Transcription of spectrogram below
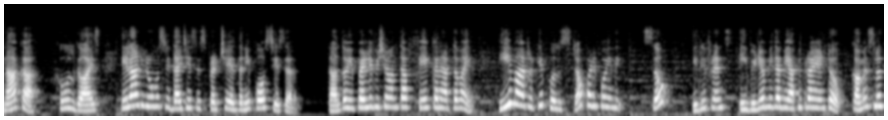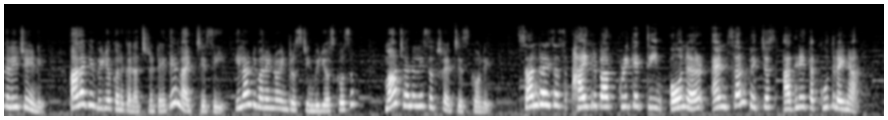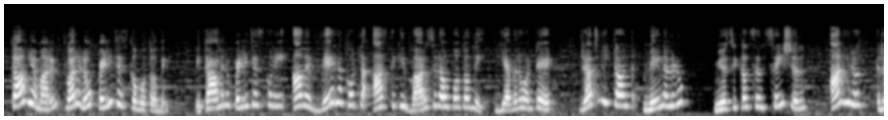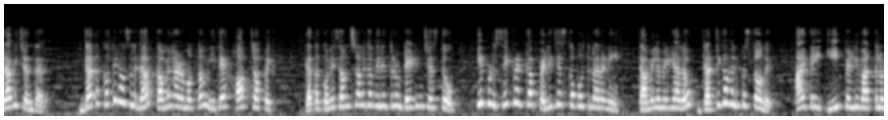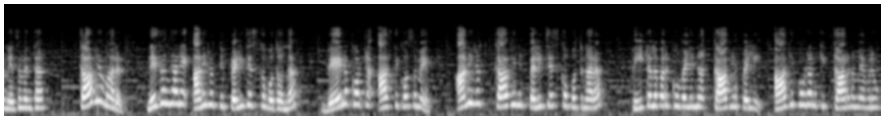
నాకా కూల్ గాయ్స్ ఇలాంటి రూమర్స్ని దయచేసి స్ప్రెడ్ చేయొద్దని పోస్ట్ చేశారు. దాంతో ఈ పెళ్ళి విషయం అంతా ఫేక్ అని అర్థమై ఈ మ్యాటర్కి ఫుల్ స్టాప్ పడిపోయింది. సో ఇది ఫ్రెండ్స్ ఈ వీడియో మీద మీ అభిప్రాయం ఏంటో కామెంట్స్లో తెలియచేయండి. అలాగే వీడియో కనుక నచ్చినట్టయితే లైక్ చేసి ఇలాంటి మరెన్నో ఇంట్రెస్టింగ్ వీడియోస్ కోసం మా ఛానల్ని సబ్స్క్రైబ్ చేసుకోండి. Sunrisers Hyderabad cricket team owner and Sun Pictures అధినేత కూతురైన కావ్య మారన్ త్వరలో పెళ్ళి చేసుకోబోతోంది. ఇక ఆమెను పెళ్ళి చేసుకుని ఆమె వేల కోట్ల ఆస్తికి వారసుడవబోతోంది. ఎవరు అంటే రజనీకాంత్ మేనలుడు మ్యూజికల్ సెన్సేషన్ అనిరుద్ రవిచందర్. గత కొద్ది రోజులుగా తమిళనాడు మొత్తం ఇదే హాట్ టాపిక్. గత కొన్ని సంవత్సరాలుగా వీరిద్దరూ డేటింగ్ చేస్తూ ఇప్పుడు సీక్రెట్గా పెళ్ళి చేసుకోబోతున్నారని తమిళ మీడియాలో గట్టిగా వినిపిస్తోంది. అయితే ఈ పెళ్ళి వార్తలో నిజమెంత? కావ్య మారన్ నిజంగానే అనిరుద్ని పెళ్ళి చేసుకోబోతోందా? వేల కోట్ల ఆస్తి కోసమే అనిరుద్ కావ్యని పెళ్ళి చేసుకోబోతున్నారా? పీటల వరకు వెళ్ళిన కావ్య పెళ్ళి ఆగిపోవడానికి కారణం ఎవరు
